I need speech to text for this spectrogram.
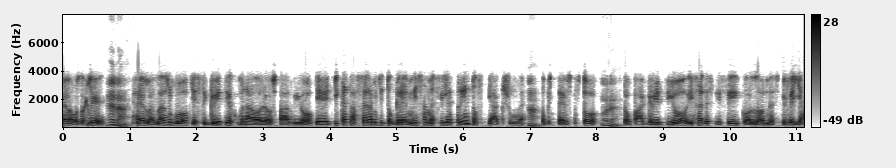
Έλα, Αποστολή. Έλα. Έλα, να σου πω. Και στην Κρήτη έχουμε ένα ωραίο στάδιο και εκεί καταφέραμε και τον γκρεμίσαμε, φίλε, πριν το φτιάξουμε. Το πιστεύεις αυτό; Ωραία. Το Παγκρίτιο είχαν στηθεί οι κολόνες, φίλε, για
